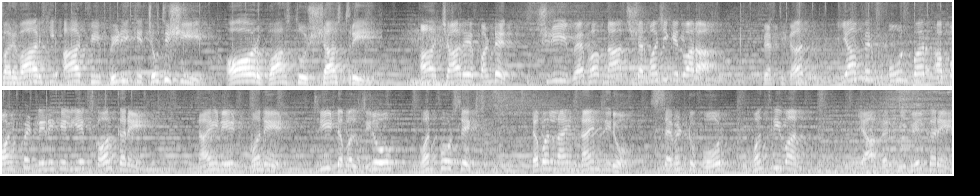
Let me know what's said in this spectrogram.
परिवार की आठवीं पीढ़ी के ज्योतिषी और वास्तु शास्त्री आचार्य पंडित श्री वैभवनाथ शर्मा जी के द्वारा व्यक्तिगत या फिर फ़ोन पर अपॉइंटमेंट लेने के लिए कॉल करें nine eight one eight three double zero one four six double nine nine zero seven two four one three one या फिर ईमेल करें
